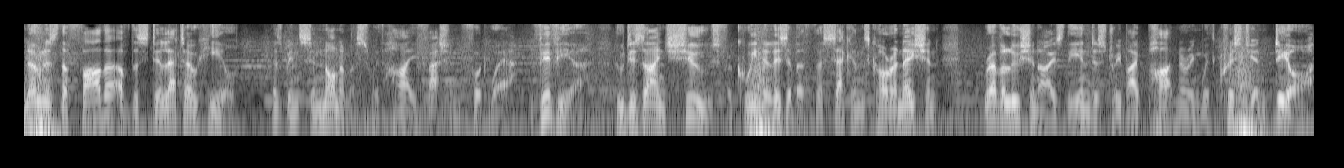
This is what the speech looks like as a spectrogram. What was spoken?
known as the father of the stiletto heel, has been synonymous with high-fashion footwear. Vivier, who designed shoes for Queen Elizabeth II's coronation, revolutionized the industry by partnering with Christian Dior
